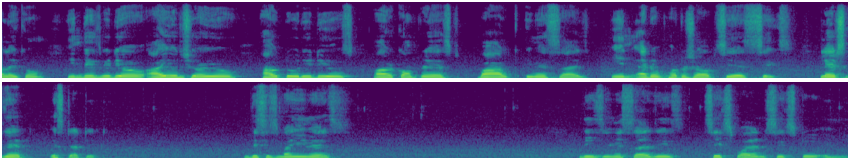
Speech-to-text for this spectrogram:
alaikum. In this video I will show you how to reduce or compress bulk image size in Adobe Photoshop CS6. Let's get started. This is my image. This image size is 6.62 MB.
